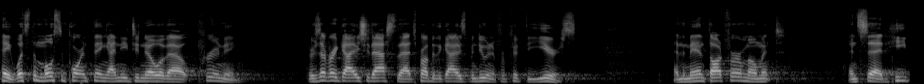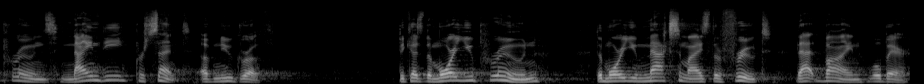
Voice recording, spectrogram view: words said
hey, what's the most important thing I need to know about pruning? If there's ever a guy who should ask that, it's probably the guy who's been doing it for 50 years. And the man thought for a moment and said, he prunes 90% of new growth. Because the more you prune, the more you maximize the fruit that vine will bear.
